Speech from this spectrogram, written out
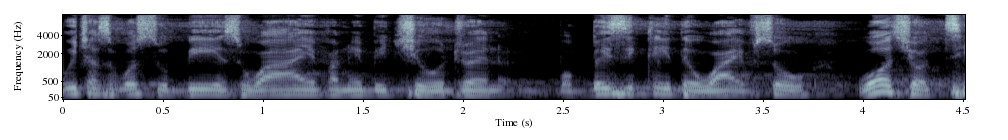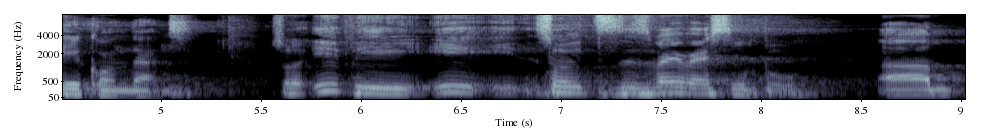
which are supposed to be his wife and maybe children, but basically the wife. So, what's your take on that? So if he, he so it's, it's very very simple. Um,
